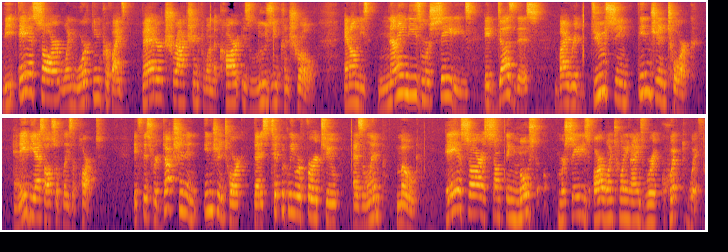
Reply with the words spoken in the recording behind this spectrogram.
The ASR, when working, provides better traction for when the car is losing control. And on these 90s Mercedes, it does this by reducing engine torque, and ABS also plays a part. It's this reduction in engine torque that is typically referred to as limp mode. ASR is something most Mercedes R129s were equipped with.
